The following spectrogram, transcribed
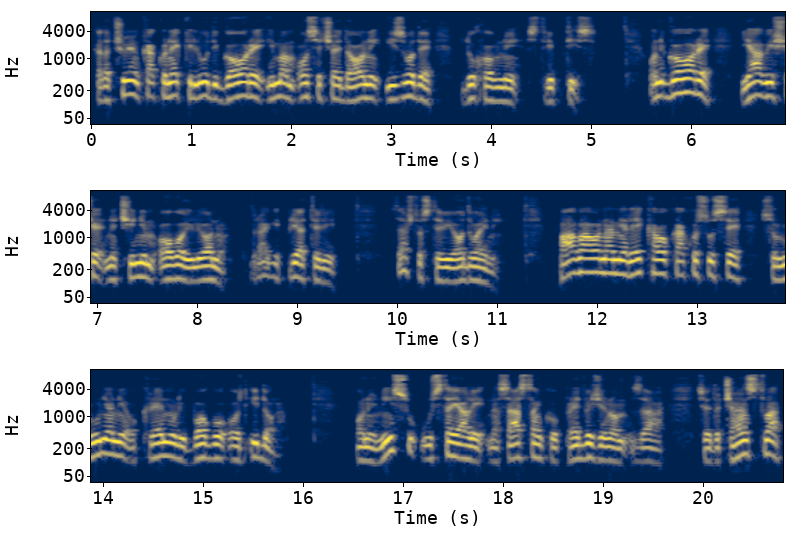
Kada čujem kako neki ljudi govore, imam osjećaj da oni izvode duhovni striptiz. Oni govore, ja više ne činim ovo ili ono. Dragi prijatelji, zašto ste vi odvojeni? Pavao nam je rekao kako su se Solunjani okrenuli Bogu od idola. Oni nisu ustajali na sastanku predviđenom za svjedočanstva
